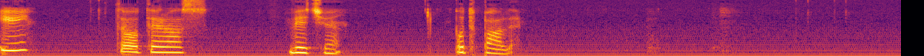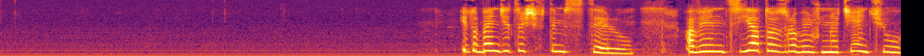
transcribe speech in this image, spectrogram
I to teraz, wiecie, podpalę. I to będzie coś w tym stylu. A więc ja to zrobię już na cięciu,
